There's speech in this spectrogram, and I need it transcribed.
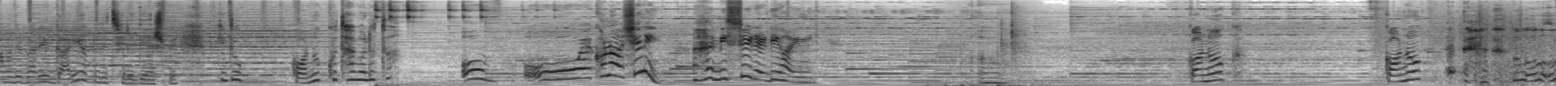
আমাদের বাড়ির গাড়ি আপনাদের ছেড়ে দিয়ে আসবে। কিন্তু কনক কোথায় বলো তো? ও ও এখনও আসেনি? নিশ্চয়ই রেডি হয়নি। কনক? কনক? ও ও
